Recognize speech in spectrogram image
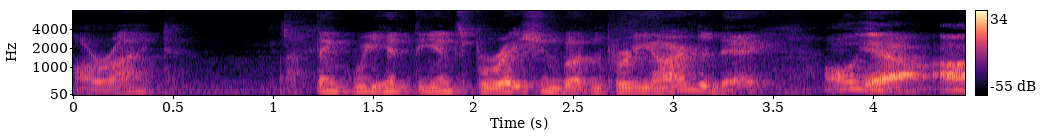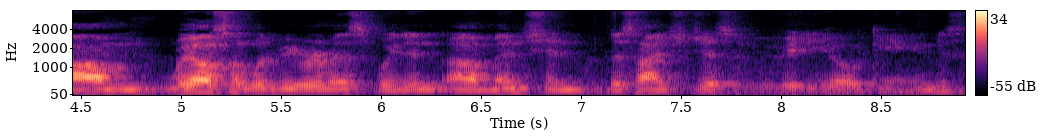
All right. I think we hit the inspiration button pretty hard today. Oh yeah. Um, we also would be remiss if we didn't uh, mention, besides just video games,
